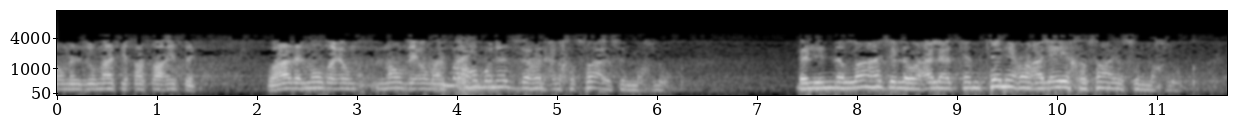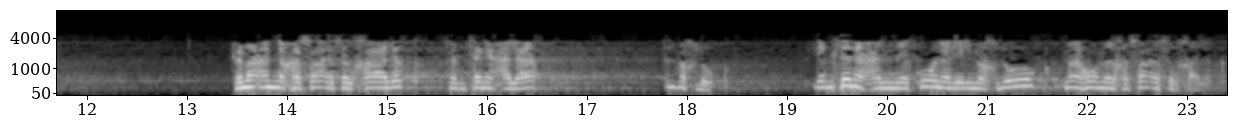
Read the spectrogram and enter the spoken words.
وملزومات خصائصه. وهذا الموضع موضع من الله منزه عن خصائص المخلوق. بل إن الله جل وعلا تمتنع عليه خصائص المخلوق. كما أن خصائص الخالق تمتنع على المخلوق. يمتنع أن يكون للمخلوق ما هو من خصائص الخالق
